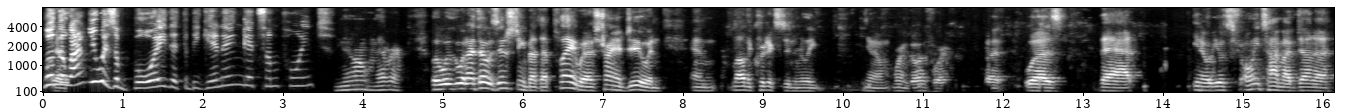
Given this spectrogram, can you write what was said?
Well, no, aren't you as a boy at the beginning at some point? No, never. But what I thought was interesting about that play, what I was trying to do, and and a lot of the critics didn't really, you know, weren't going for it, but was that, you know, it was the only time I've done a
